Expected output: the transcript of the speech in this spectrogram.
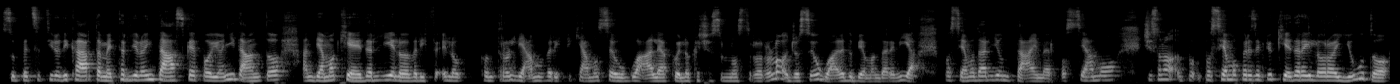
sul pezzettino di carta, metterglielo in tasca e poi ogni tanto andiamo a chiedergli e lo, verif- e lo controlliamo, verifichiamo se è uguale a quello che c'è sul nostro orologio. Se è uguale dobbiamo andare via. Possiamo dargli un timer, possiamo, sono, possiamo per esempio chiedere il loro aiuto.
